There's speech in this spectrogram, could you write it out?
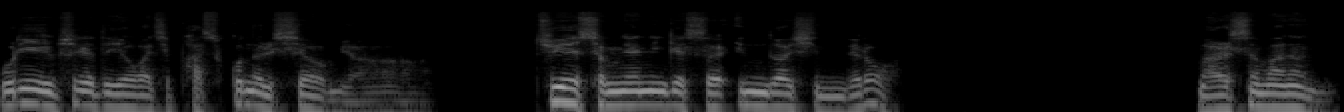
우리 입술에도 이와 같이 파수꾼을 세우며 주의 성령님께서 인도하신 대로 말씀하는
